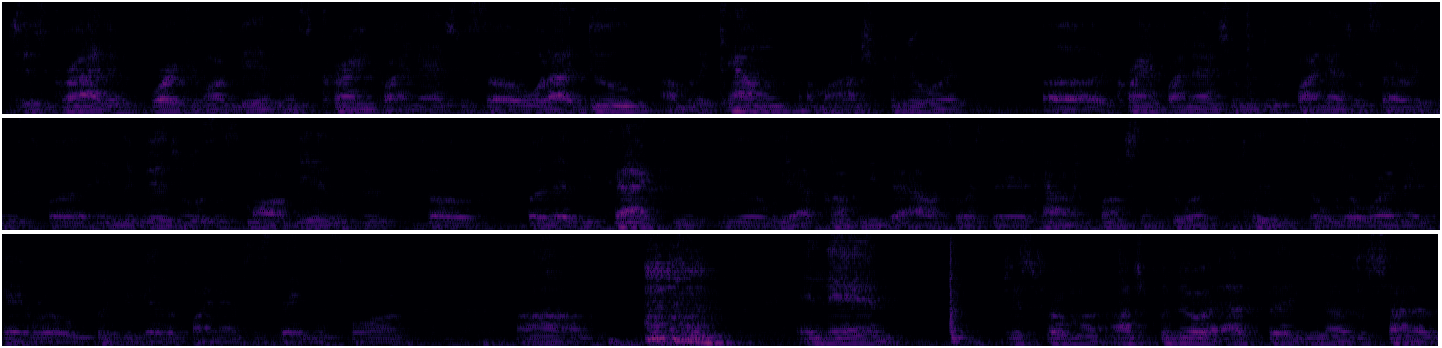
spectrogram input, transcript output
just grinding, working my business, Crane Financial. So what I do, I'm an accountant, I'm an entrepreneur. Uh, Crane Financial, we do financial services for individuals and small businesses. So whether that be taxes, we, we have companies that outsource their accounting function to us completely. So we'll run their payroll. We put together financial statements for them. Um, and then just from an entrepreneurial aspect, you know, just trying to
